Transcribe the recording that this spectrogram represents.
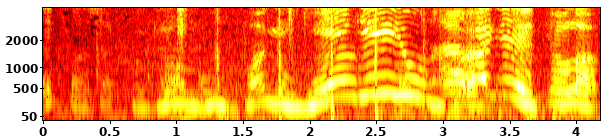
dick for a second. You bugging, gangy? You bugging? Yo, look.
